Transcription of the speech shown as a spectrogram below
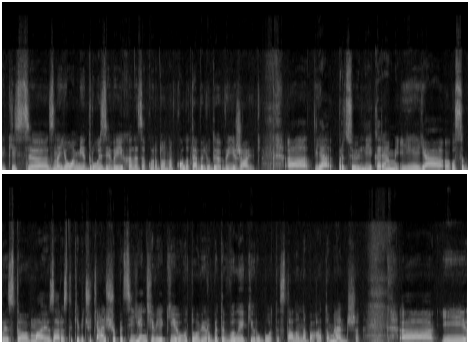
якісь е, знайомі, друзі виїхали за кордон. Навколо тебе люди виїжджають. Я працюю лікарем, і я особисто маю зараз таке відчуття, що пацієнтів, які готові робити великі роботи, стало набагато менше. І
